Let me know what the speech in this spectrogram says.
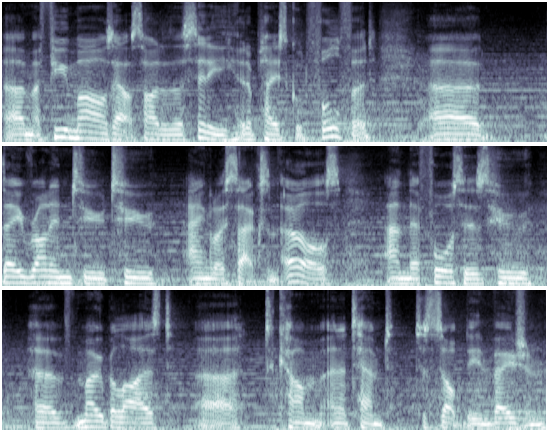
um, a few miles outside of the city at a place called Fulford, uh, they run into two Anglo-Saxon earls and their forces who have mobilized uh, to come and attempt to stop the invasion.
